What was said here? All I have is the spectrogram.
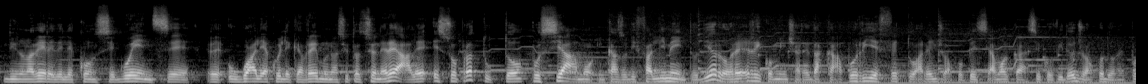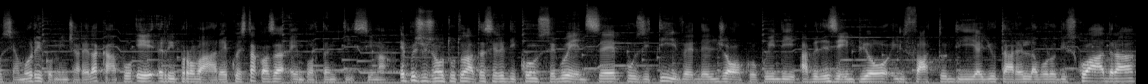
di non avere delle conseguenze eh, uguali a quelle che avremo in una situazione reale e soprattutto possiamo, in caso di fallimento o di errore, ricominciare da capo, rieffettuare il gioco. Pensiamo al classico videogioco dove possiamo ricominciare da capo e riprovare. Questa cosa è importantissima. E poi ci sono tutta un'altra serie di conseguenze positive del gioco, quindi ad esempio il fatto di aiutare il lavoro di squadra,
